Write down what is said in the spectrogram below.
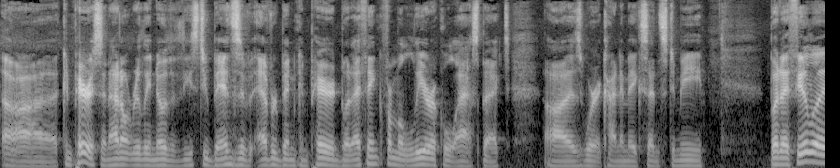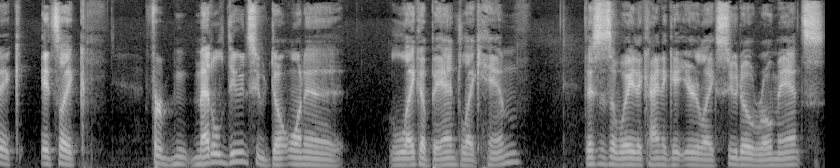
uh, comparison. I don't really know that these two bands have ever been compared, but I think from a lyrical aspect uh, is where it kind of makes sense to me. But I feel like it's like for metal dudes who don't want to like a band like him, this is a way to kind of get your like pseudo romance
